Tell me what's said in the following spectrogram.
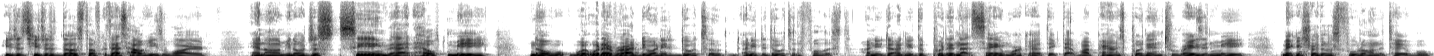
he just he just does stuff because that's how he's wired. And um, you know, just seeing that helped me know whatever I do, I need to do it to I need to do it to the fullest. I need to I need to put in that same work ethic that my parents put into raising me, making sure there was food on the table,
